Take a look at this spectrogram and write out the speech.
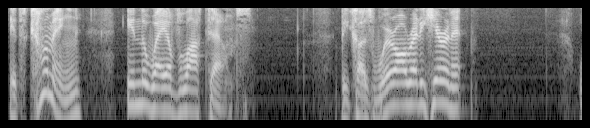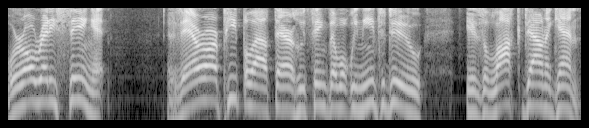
It's coming in the way of lockdowns because we're already hearing it. We're already seeing it. There are people out there who think that what we need to do is lock down again.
